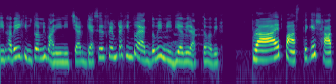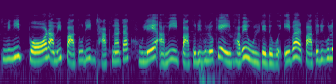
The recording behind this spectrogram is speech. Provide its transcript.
এইভাবেই কিন্তু আমি বানিয়ে নিচ্ছি। আর গ্যাসের ফ্লেমটা কিন্তু একদমই মিডিয়ামে রাখতে হবে। প্রায় পাঁচ থেকে সাত মিনিট পর আমি পাতুরির ঢাকনাটা খুলে আমি এই পাতুরিগুলোকে এইভাবে উল্টে দেবো। এবার পাতুরিগুলো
